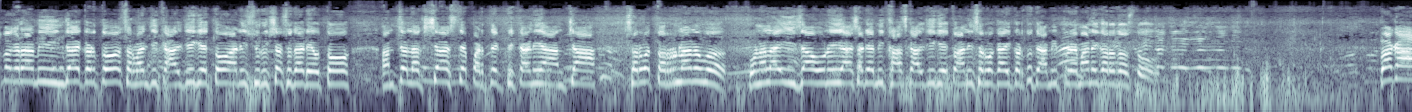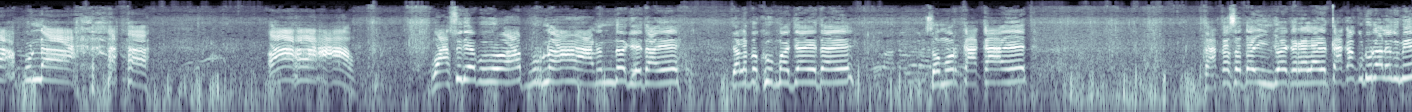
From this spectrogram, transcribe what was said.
सुरक्षा एन्जॉय आम्ही एन्जॉय करतो सर्वांची काळजी घेतो आणि सुरक्षा सुद्धा ठेवतो. आमचं लक्ष असते प्रत्येक ठिकाणी. आमच्या सर्व तरुणांवर कोणालाही इजा होऊ नये यासाठी आम्ही खास काळजी घेतो आणि सर्व काही करतो ते आम्ही प्रेमाने करत असतो. बघा पुन्हा. आहा. वासुदेव हा पूर्ण आनंद घेत आहे. त्याला पण खूप मजा येत आहे. समोर काका आहेत. काका सध्या एन्जॉय करायला आले. काका कुठून आले तुम्ही?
